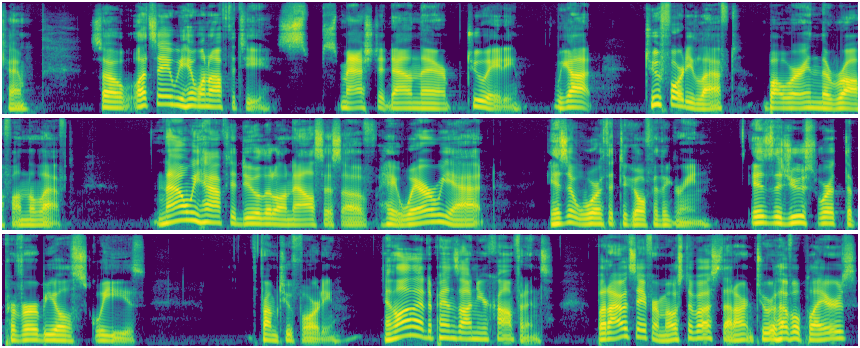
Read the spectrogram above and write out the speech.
Okay. So let's say we hit one off the tee, s- smashed it down there, 280. We got 240 left, but we're in the rough on the left. Now we have to do a little analysis of hey, where are we at? Is it worth it to go for the green? Is the juice worth the proverbial squeeze from 240? And a lot of that depends on your confidence. But I would say for most of us that aren't tour level players,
